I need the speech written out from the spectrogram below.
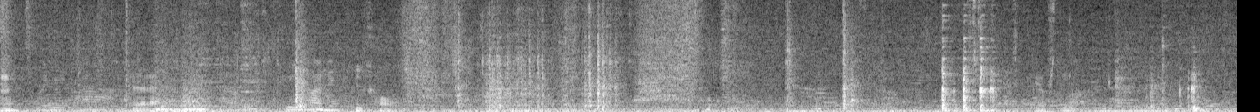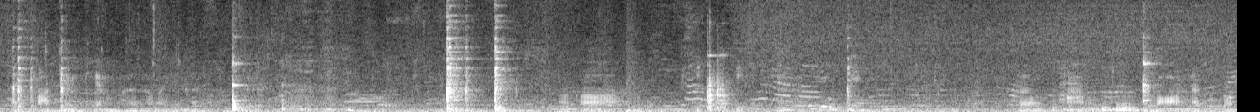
อืม เวนิต้า คื ออะไรพี่ก่อนเนี่ยพี่โชว์เดี๋ยวพี่ใส่ซอสเค็มๆเพิ่มเข้าไปนิดหน่อยแล้วก็พริกพริกพริกพี่เจเพิ่มความร้อนนะทุกคน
